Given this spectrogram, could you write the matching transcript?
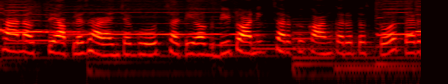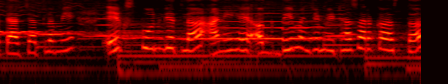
छान असते आपल्या झाडांच्या ग्रोथसाठी अगदी टॉनिकसारखं काम करत असतो. तर त्याच्यातलं मी एक स्पून घेतलं आणि हे अगदी म्हणजे मिठासारखं असतं.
